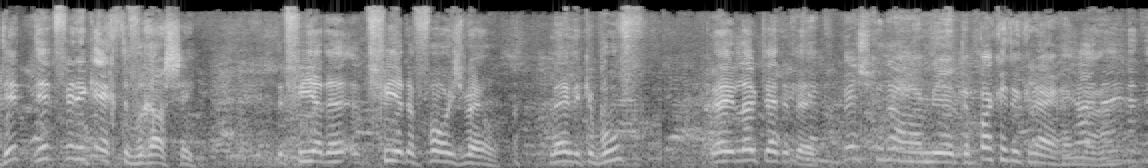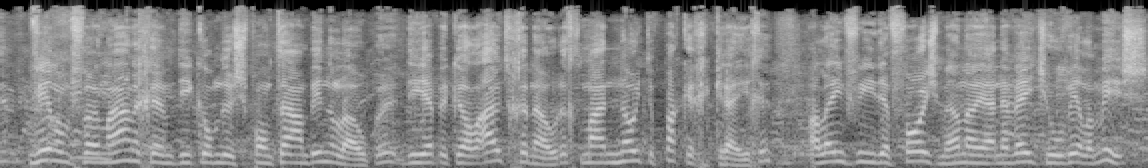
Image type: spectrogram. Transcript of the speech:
Dit, dit vind ik echt een verrassing. Via de, via de voicemail. Lelijke boef. Nee, leuk dat je er bent. Ik heb het best gedaan om je te pakken te krijgen. Maar... Willem van Hanegem die komt dus spontaan binnenlopen. Die heb ik wel uitgenodigd, maar nooit te pakken gekregen. Alleen via de voicemail. Nou ja, dan weet je hoe Willem is.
